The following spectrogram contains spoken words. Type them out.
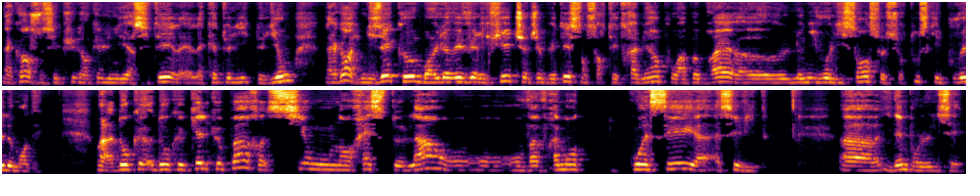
d'accord, je ne sais plus dans quelle université, la, catholique de Lyon, d'accord, il me disait que bon, il avait vérifié, ChatGPT s'en sortait très bien pour à peu près euh, le niveau licence sur tout ce qu'il pouvait demander. Voilà, donc donc quelque part, si on en reste là, on va vraiment coincer assez vite. Euh, idem pour le lycée.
